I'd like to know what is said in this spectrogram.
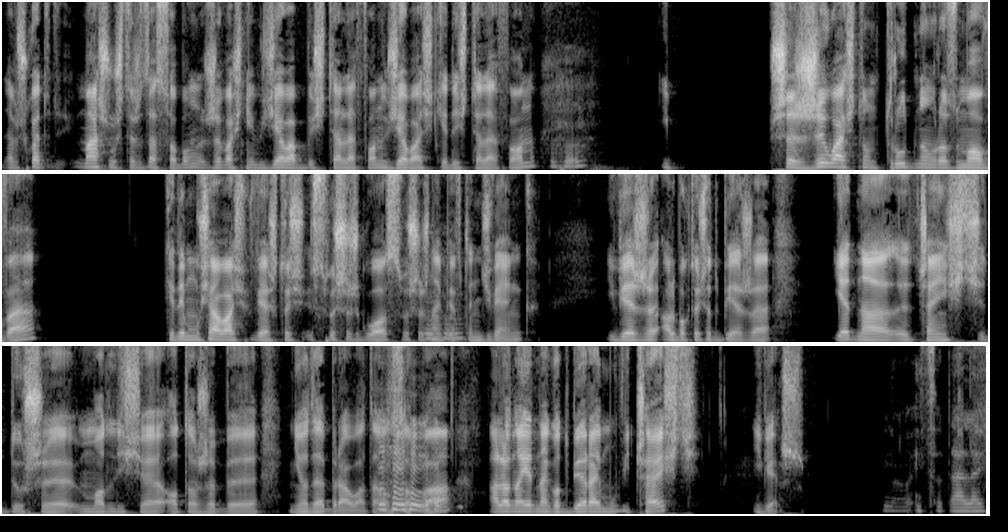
na przykład masz już też za sobą, że właśnie wzięłabyś telefon, wzięłaś kiedyś telefon Mhm. i przeżyłaś tą trudną rozmowę, kiedy musiałaś, wiesz, ktoś, słyszysz głos, słyszysz Mhm. najpierw ten dźwięk i wiesz, że albo ktoś odbierze. Jedna y, część duszy modli się o to, żeby nie odebrała ta osoba, ale ona jednak odbiera i mówi cześć i wiesz. No i co dalej?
